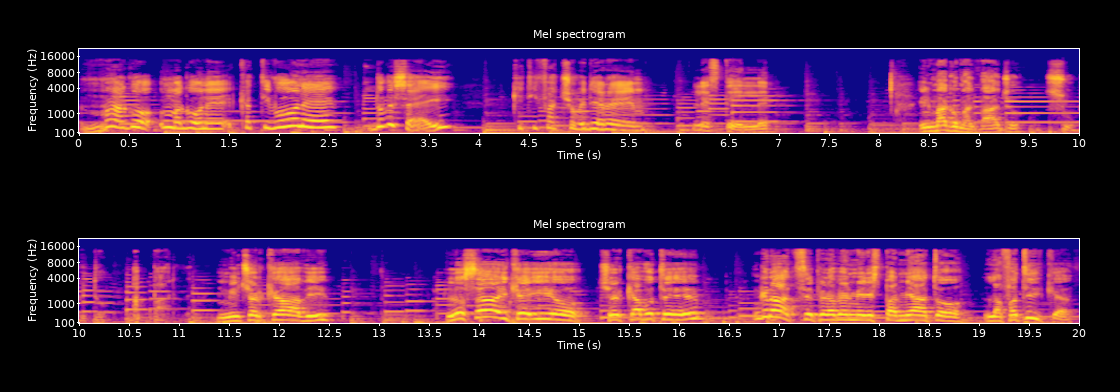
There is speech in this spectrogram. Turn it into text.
Mago, magone cattivone, dove sei? Che ti faccio vedere le stelle. Il mago malvagio subito apparve. Mi cercavi? Lo sai che io cercavo te? Grazie per avermi risparmiato la fatica.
